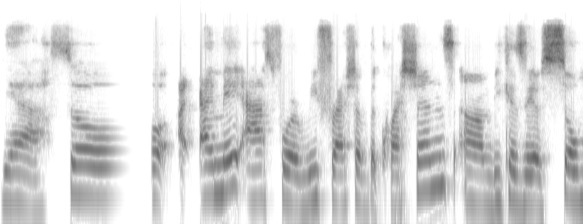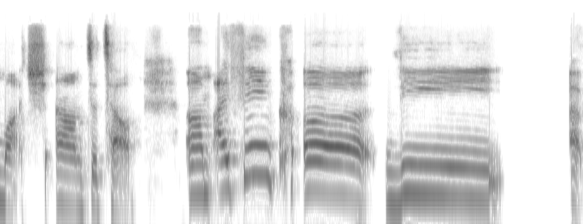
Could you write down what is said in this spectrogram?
Yeah. So well, I, I, may ask for a refresh of the questions um, because there's so much um, to tell. Um, I think uh, the uh,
